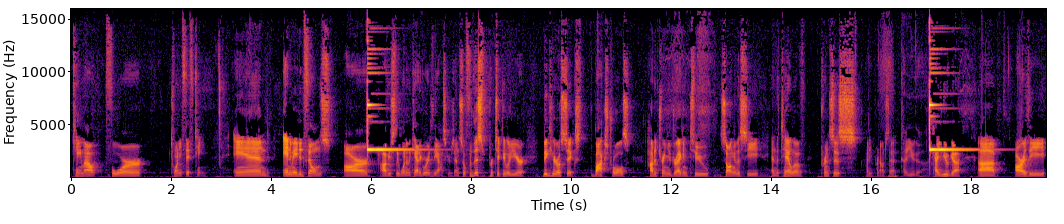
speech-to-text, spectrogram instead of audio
came out for 2015, and animated films are obviously one of the categories of the Oscars. And so, for this particular year, Big Hero 6, The Boxtrolls, How to Train Your Dragon 2, Song of the Sea, and The Tale of Princess, how do you pronounce that? Cayuga. Cayuga, uh, are the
